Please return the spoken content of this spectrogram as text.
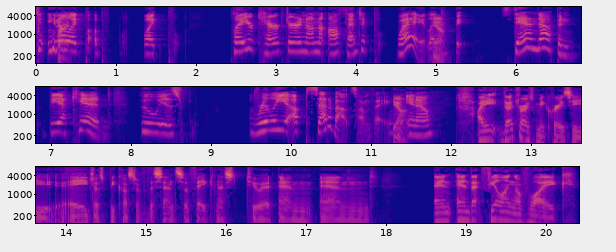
You know, Right. like, p- like p- play your character in an authentic p- way. Like, Yeah. be, stand up and be a kid who is really upset about something. Yeah. You know. I that drives me crazy. A just because of the sense of fakeness to it, and and and and that feeling of like.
